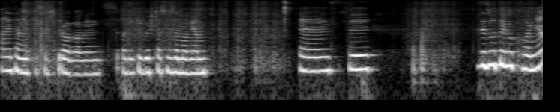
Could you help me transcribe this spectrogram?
ale tam jest dosyć drogo, więc od jakiegoś czasu zamawiam e, z, ze Złotego Konia.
